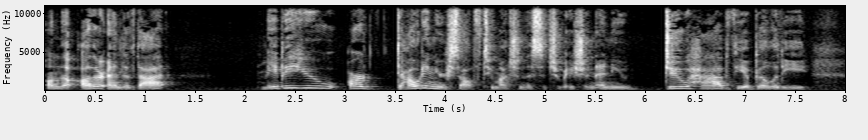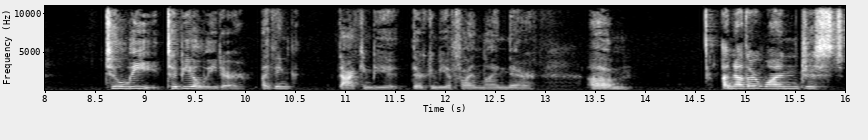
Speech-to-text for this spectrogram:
on the other end of that, maybe you are doubting yourself too much in this situation and you do have the ability to lead, to be a leader. I think that can be, there can be a fine line there. Um, another one, just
